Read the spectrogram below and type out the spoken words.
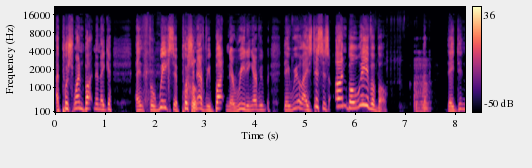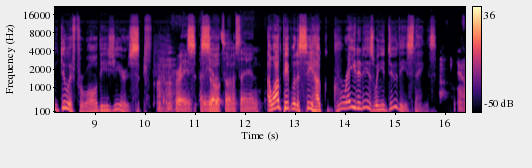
I push one button and they get, and for weeks they're pushing every button, they're reading every. They realize this is unbelievable. Mhm. They didn't do it for all these years. Mhm. Right. S- I mean, so, yeah, that's what uh, I'm saying. I want people to see how great it is when you do these things. Yeah.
